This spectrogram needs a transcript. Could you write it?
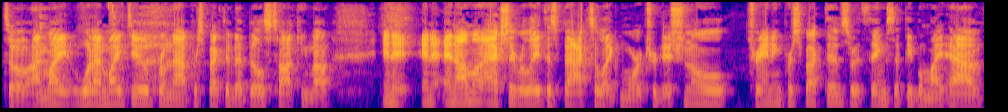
So I might what I might do from that perspective that Bill's talking about. And it and, and I'm gonna actually relate this back to like more traditional training perspectives or things that people might have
